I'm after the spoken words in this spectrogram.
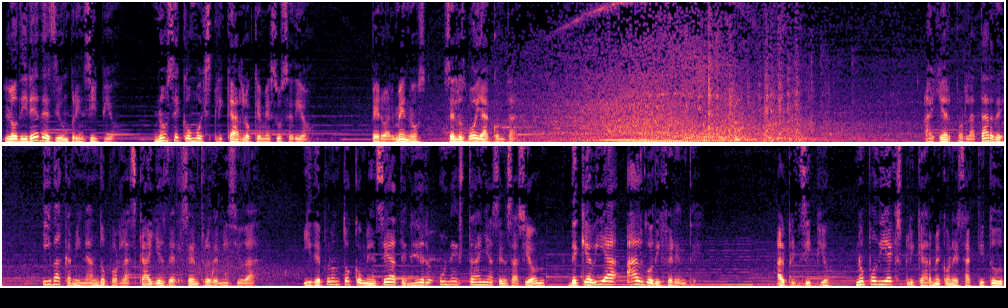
Lo diré desde un principio. No sé cómo explicar lo que me sucedió, pero al menos se los voy a contar. Ayer por la tarde iba caminando por las calles del centro de mi ciudad y de pronto comencé a tener una extraña sensación de que había algo diferente. Al principio no podía explicarme con exactitud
